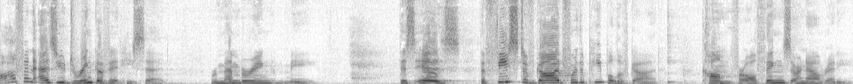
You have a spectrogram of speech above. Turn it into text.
often as you drink of it, he said, remembering me. This is the feast of God for the people of God. Come, for all things are now ready.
